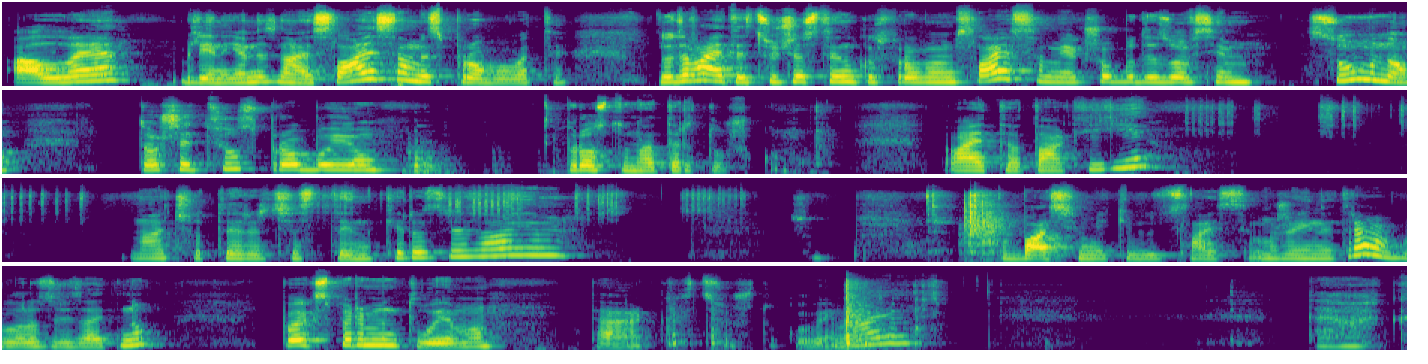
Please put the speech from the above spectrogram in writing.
Але, блін, я не знаю, слайсами спробувати. Ну, давайте цю частинку спробуємо слайсами. Якщо буде зовсім сумно, то ще цю спробую просто на тертушку. Давайте отак її. На чотири частинки розрізаємо. Щоб побачимо, які будуть слайси. Може, і не треба було розрізати, ну, поекспериментуємо. Так, цю штуку виймаємо. Так,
